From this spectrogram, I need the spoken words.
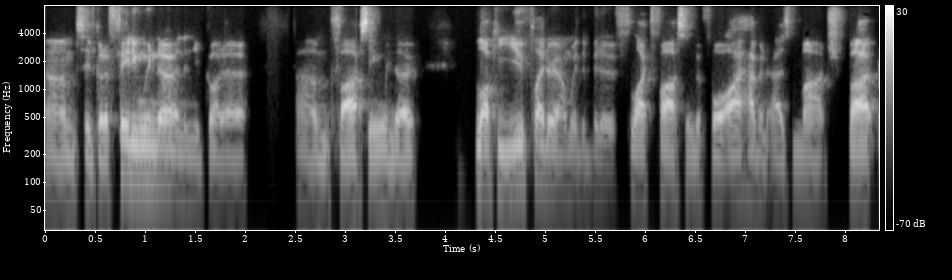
Um, so you've got a feeding window, and then you've got a um, fasting window. Lochie, you've played around with a bit of like fasting before. I haven't as much, but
